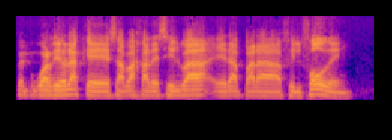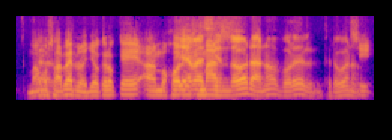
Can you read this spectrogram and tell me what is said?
Pep Guardiola que esa baja de Silva era para Phil Foden. Vamos a verlo. Yo creo que a lo mejor ya es va siendo hora, ¿no? Por él, pero bueno. Sí.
